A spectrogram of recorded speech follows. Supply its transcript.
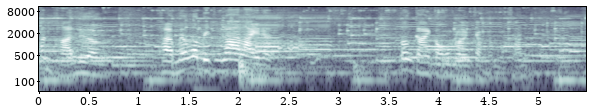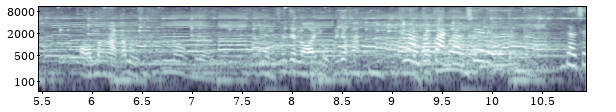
ท่านผาเรือง หากแม้ว่ามีธุระอะไรเนี่ยต้องการกองกำลังจากกำลังฉันออกมาหากำลังฉันข้างนอกเมืองผมฉันจะรออยู่พระเจ้าค่ะถ้าเราต้องการความช่วยเหลือ เราจะ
